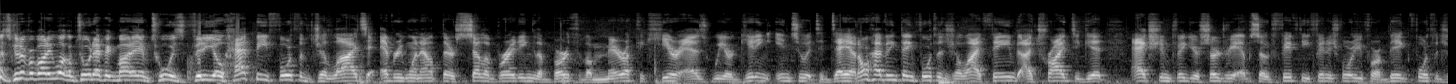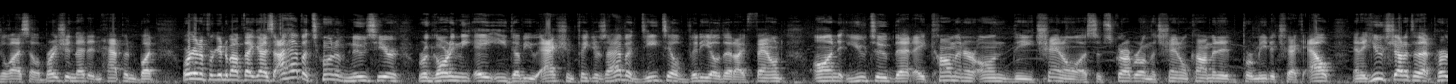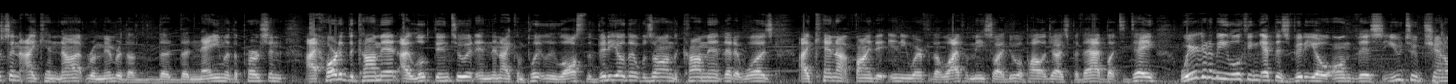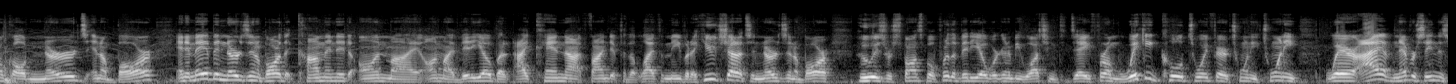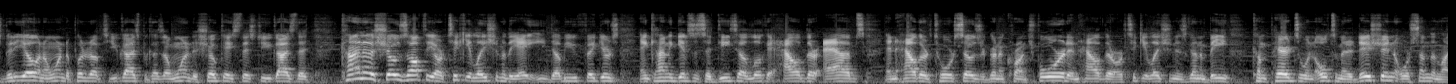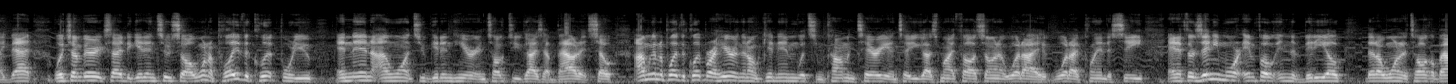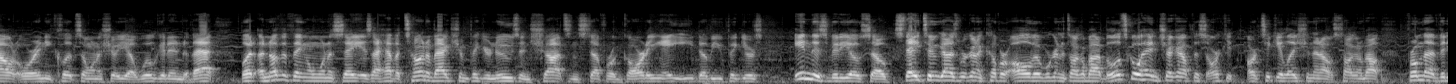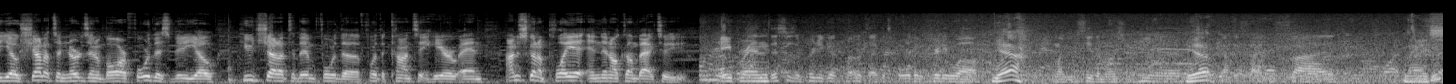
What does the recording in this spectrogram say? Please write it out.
What is good everybody? Welcome to an Epic My Damn Toys video. Happy 4th of July to everyone out there celebrating the birth of America here as we are getting into it today. I don't have anything 4th of July themed. I tried to get Action Figure Surgery episode 50 finished for you for a big 4th of July celebration. That didn't happen, but we're going to forget about that, guys. I have a ton of news here regarding the AEW action figures. I have a detailed video that I found on YouTube that a commenter on the channel, a subscriber on the channel, commented for me to check out. And a huge shout out to that person. I cannot remember the, the, the name of the person. I hearted the comment, I looked into it, and then I completely lost the video that was on, the comment that it was. I cannot find it anywhere for the life of me, so I do apologize for that. But today, we're going to be looking at this video on this YouTube channel called Nerds in a Bar, and it may have been Nerds in a Bar that commented on my on my video, but I cannot find it for the life of me. But a huge shout out to Nerds in a Bar, who is responsible for the video we're going to be watching today from Wicked Cool Toy Fair 2020, where I have never seen this video, and I wanted to put it up to you guys because I wanted to showcase this to you guys that kind of shows off the articulation of the AEW figures and kind of gives us a detailed look at how their abs and how their torsos are going to crunch forward and how their articulation is going to be compared to an Ultimate Edition or something like that, which I'm very excited to get into. So I want to play the clip for you, and then I want to get in here and talk to you guys about it. So I'm going to play the clip right here, and then I'll get in with some commentary and tell you guys my thoughts on it, what I what I plan to see. And if there's any more info in the video that I want to talk about or any clips I want to show you, I will get into that. But another thing I want to say is I have a ton of action figure news and shots and stuff regarding AEW figures in this video, so stay tuned, guys. We're going to cover all of it. We're going to talk about it, but let's go ahead and check out this articulation that I was talking about from that video. Shout out to Nerds in a Bar for this video. Huge shout out to them for the for the content here, and I'm just going to play it, and then I'll come back to you. Apron. This is a pretty good prototype. It's holding pretty well. Yeah. Like you see the motion here. Yeah. Got the side to side. Nice.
